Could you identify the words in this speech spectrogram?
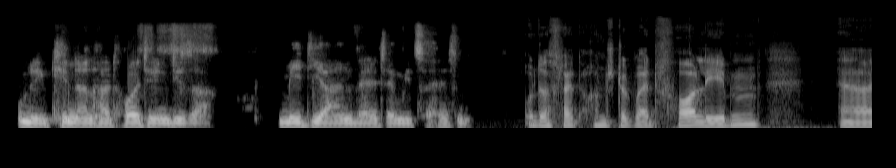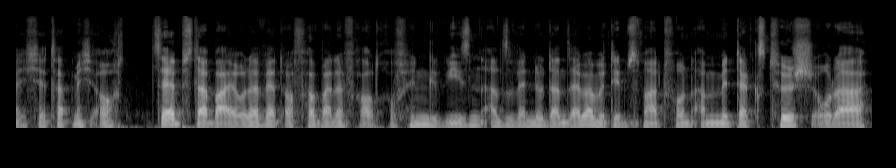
um den Kindern halt heute in dieser medialen Welt irgendwie zu helfen. Und das vielleicht auch ein Stück weit vorleben. Äh, ich ertappe mich auch selbst dabei oder werde auch von meiner Frau darauf hingewiesen. Also wenn du dann selber mit dem Smartphone am Mittagstisch oder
